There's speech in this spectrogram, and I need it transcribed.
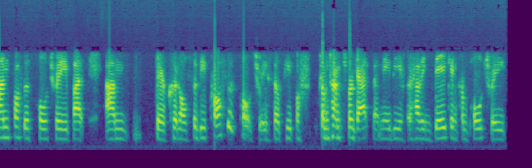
unprocessed poultry, but um, there could also be processed poultry. So people f- sometimes forget that maybe if they're having bacon from poultry,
